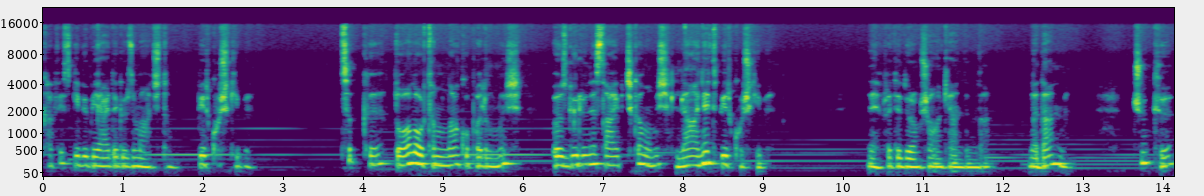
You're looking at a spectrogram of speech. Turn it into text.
Kafes gibi bir yerde gözümü açtım. Bir kuş gibi. Tıpkı doğal ortamından koparılmış, özgürlüğüne sahip çıkamamış lanet bir kuş gibi. Nefret ediyorum şu an kendimden. Neden mi? Çünkü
